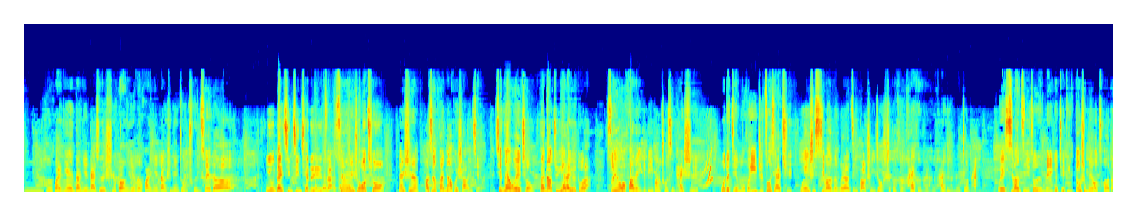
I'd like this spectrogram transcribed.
嗯，很怀念当年大学的时光，也很怀念当时那种纯粹的，不用担心金钱的日子啊。虽然那时候穷，但是好像烦恼会少一些。现在我也穷，烦恼就越来越多了。所以我换了一个地方重新开始。我的节目会一直做下去，我也是希望能够让自己保持一种时刻很嗨、很嗨、很嗨、很嗨的状态。我也希望自己做的每一个决定都是没有错的。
